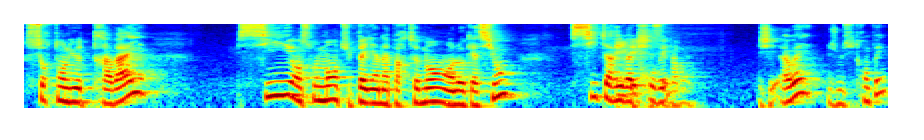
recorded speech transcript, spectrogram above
sur ton lieu de travail si en ce moment tu payes un appartement en location, si tu arrives à trouver. Ah ouais, je me suis trompé?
